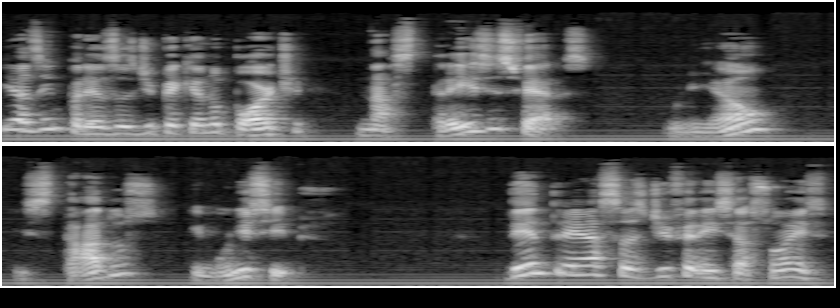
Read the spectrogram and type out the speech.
e às empresas de pequeno porte nas três esferas: União, Estados e municípios. Dentre essas diferenciações,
